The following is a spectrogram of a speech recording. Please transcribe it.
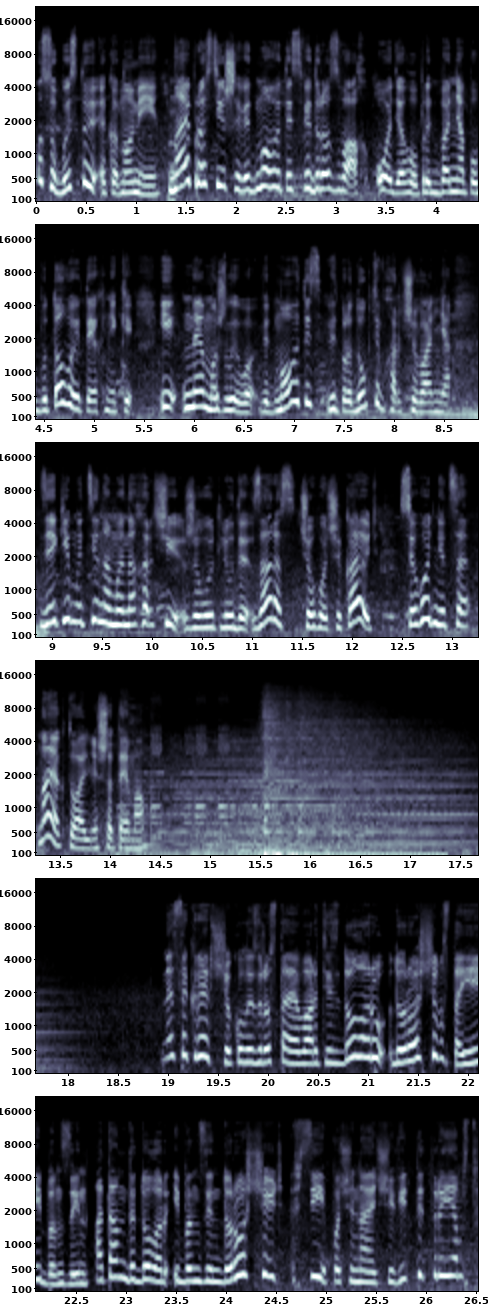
особистої економії. Найпростіше відмовитись від розваг, одягу, придбання побутової техніки, і неможливо відмовитись від продуктів харчування. З якими цінами на харчі живуть люди зараз, чого чекають, сьогодні це найактуальніша тема. Не секрет, що коли зростає вартість долару, дорожчим стає і бензин. А там, де долар і бензин дорожчають, всі, починаючи від підприємств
